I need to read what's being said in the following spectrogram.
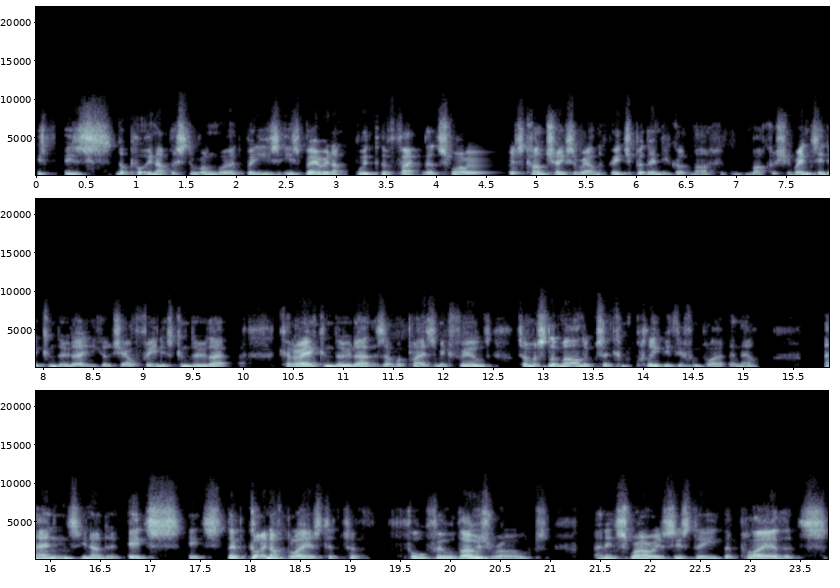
is is not putting up. That's the wrong word, but he's he's bearing up with the fact that Suarez can't chase around the pitch. But then you've got Marcos Llorente that can do that. You've got João Felix can do that. Correa can do that. There's other players in midfield. Thomas Lemar looks a completely different player now, and you know it's it's they've got enough players to, to fulfil those roles. And then Suarez is the the player that's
